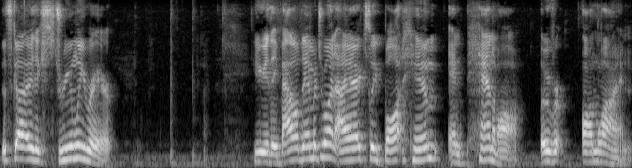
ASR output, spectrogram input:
This guy is extremely rare. Here, a battle damage one. I actually bought him in Panama over online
